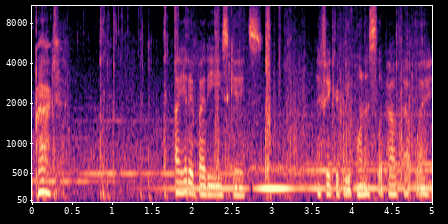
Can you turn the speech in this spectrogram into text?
Packed. I hid it by the east gates. I figured we'd want to slip out that way.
